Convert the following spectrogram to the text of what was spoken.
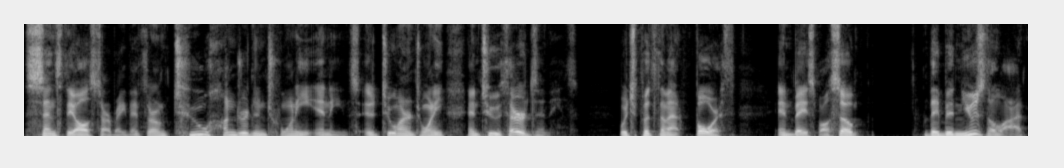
since the All Star break. They've thrown 220 innings, uh, 220 and two thirds innings which puts them at fourth in baseball. So they've been used a lot,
